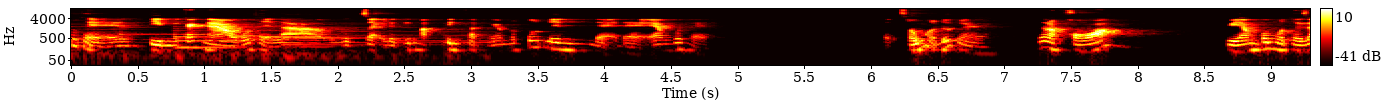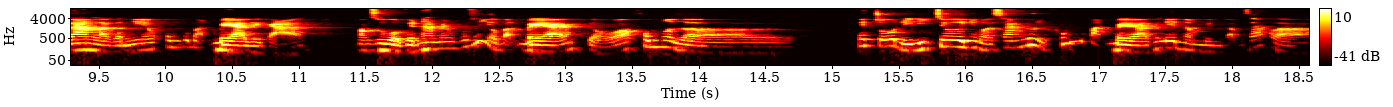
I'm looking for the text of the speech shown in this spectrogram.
có thể tìm được cách nào có thể là vực dậy được cái mặt tinh thần của em nó tốt lên để để em có thể, thể sống ở Đức này. Rất là khó. Vì em có một thời gian là gần như em không có bạn bè gì cả. Mặc dù ở Việt Nam em có rất nhiều bạn bè em kiểu không bao giờ hết chỗ để đi chơi nhưng mà sang nước thì không có bạn bè thế nên là mình cảm giác là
